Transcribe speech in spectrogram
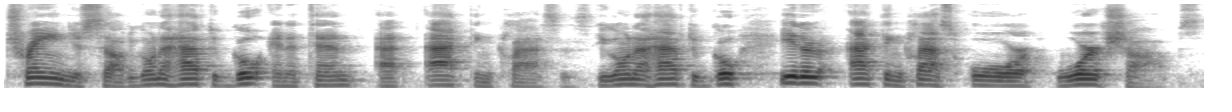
train yourself. You're going to have to go and attend at acting classes. You're going to have to go either acting class or workshops.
